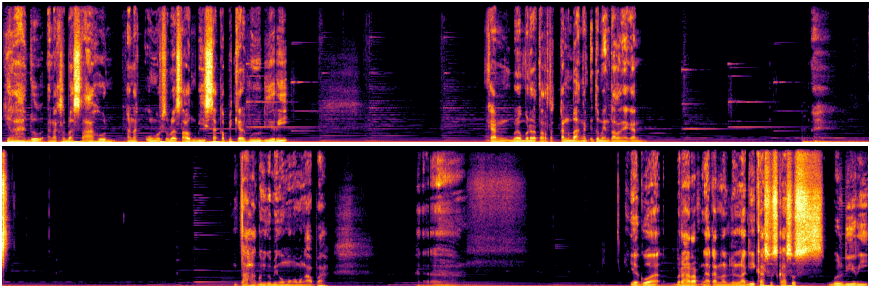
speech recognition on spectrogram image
Gila lu anak 11 tahun Anak umur 11 tahun bisa kepikiran bunuh diri. Kan benar-benar tertekan banget itu mentalnya kan. Entahlah gue juga bingung ngomong-ngomong apa. Ya gue berharap gak akan ada lagi kasus-kasus bunuh diri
